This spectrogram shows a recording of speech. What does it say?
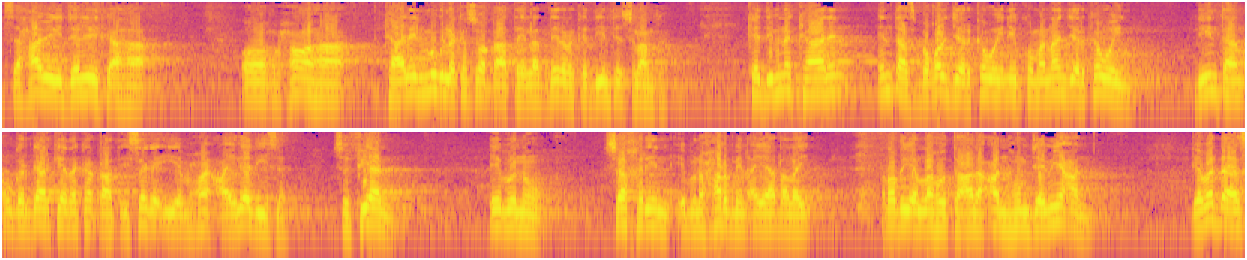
saxaabiga jaliilka ahaa oo muxuu ahaa kaalin mugla ka soo qaatay la dirarka diinta islaamka. Kadibna kaalin intaas boqol jeer ka weyn iyo kumanaan jeer ka weyn diintan uu gargaarkeeda ka qaatay isaga iyo mxuu cayladiisa sufyaan ibnu sakhrin ibnu xarbin ayaa dhalay radia allahu tacaala canhum jamiican. Gabadhaas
